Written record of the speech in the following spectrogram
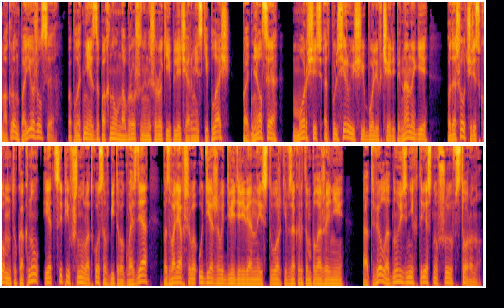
Макрон поежился, поплотнее запахнул наброшенный на широкие плечи армейский плащ, поднялся, морщась от пульсирующей боли в черепе на ноги, подошел через комнату к окну и, отцепив шнур откосов битого гвоздя, позволявшего удерживать две деревянные створки в закрытом положении, отвел одну из них, треснувшую, в сторону.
